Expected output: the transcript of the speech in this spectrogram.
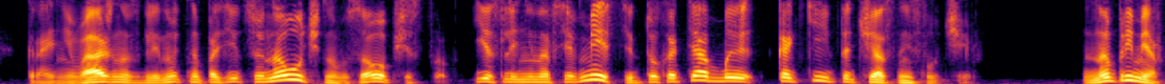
– Крайне важно взглянуть на позицию научного сообщества, если не на все вместе, то хотя бы какие-то частные случаи. Например,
